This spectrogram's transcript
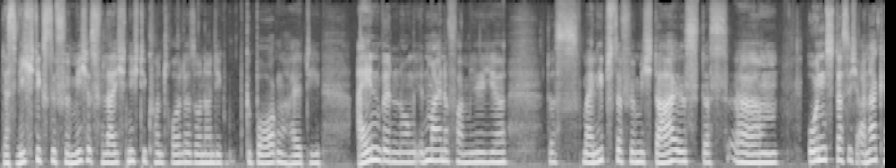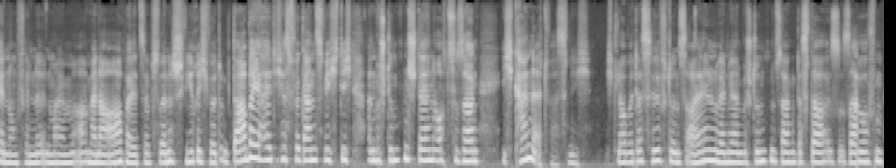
Das Wichtigste für mich ist vielleicht nicht die Kontrolle, sondern die Geborgenheit, die Einbindung in meine Familie, dass mein Liebster für mich da ist, dass ähm, und dass ich Anerkennung finde in meinem, meiner Arbeit, selbst wenn es schwierig wird. Und dabei halte ich es für ganz wichtig, an bestimmten Stellen auch zu sagen, ich kann etwas nicht. Ich glaube, das hilft uns allen, wenn wir an bestimmten sagen, dass da sagen dürfen,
